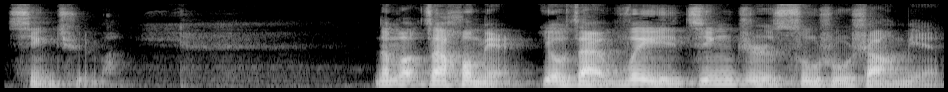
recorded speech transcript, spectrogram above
兴趣嘛。那么在后面又在未精制素数上面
